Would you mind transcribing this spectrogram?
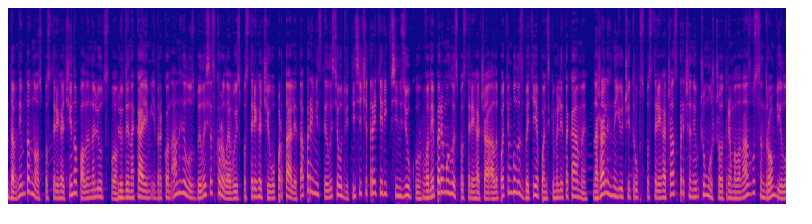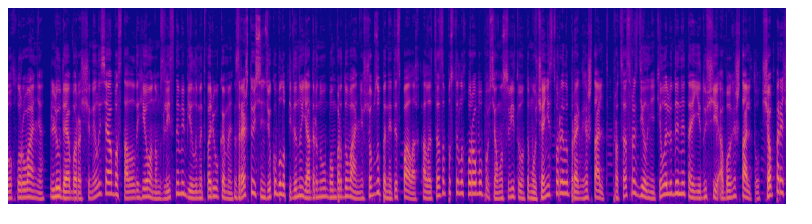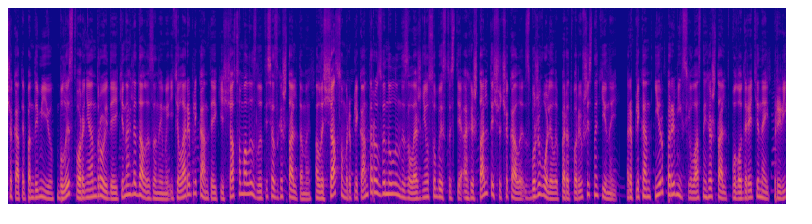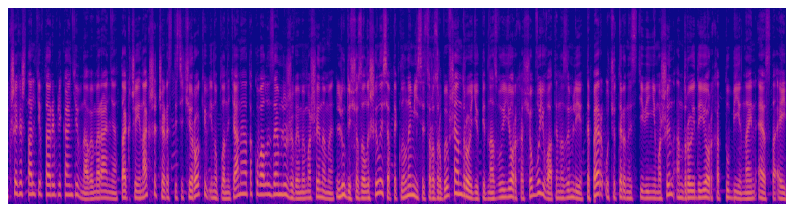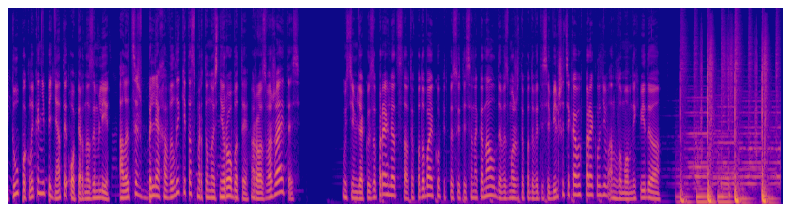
Давним-давно спостерігачі напали на людство. Людина Каїм і дракон Ангелу збилися з королевою спостерігачів у порталі та перемістилися у 2003 рік в Сіндзюку. Вони перемогли спостерігача, але потім були збиті японськими літаками. На жаль, гниючий труп спостерігача спричинив чуму, що отримала назву синдром білого хлорування. Люди або розчинилися, або стали легіоном злісними білими тварюками. Зрештою, Сіндзюку було піддано ядерному бомбардуванню, щоб зупинити спалах, але це запустило хворобу по всьому світу. Тому вчені створили проект Гештальт процес розділення тіла людини та її душі або гештальту, щоб перечекати пандемію. Були створені андроїди, які наглядали за ними, і тіла репліканти, які з часом мали злитися з гештальтами. Але з часом репліканти розвинули незалежні особистості, а гештальти, що чекали, збожеволіли, перетворившись на тіней. Реплікант Нір переміг свій власний гештальт, володаря тіней, прирікши гештальтів та реплікантів на вимирання. Так чи інакше, через тисячі років інопланетяни атакували землю живими машинами. Люди, що залишилися, втекли на місяць, розробивши андроїдів під назвою Йорха, щоб воювати на землі. Тепер у 14-й війні машин андроїди Йорха 2B, 9S та A2 покликані підняти опір на землі. Але це ж бляха великі та смертоносні роботи. Розважайтесь! Усім дякую за перегляд, ставте вподобайку, підписуйтеся на канал, де ви зможете подивитися більше цікавих перекладів англомовних відео.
